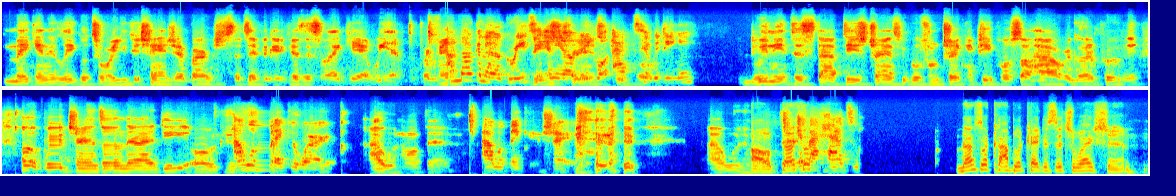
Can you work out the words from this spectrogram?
making it legal to where you could change your birth certificate because it's like, yeah, we have to prevent I'm not gonna agree to any illegal people. activity. We need to stop these trans people from tricking people. So how are we going to prove it? Oh, we're trans on their ID, or just, I would make it work. I wouldn't want that. I would make it a shade I wouldn't Oh, want that. that's if a- I had to. That's a complicated situation.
